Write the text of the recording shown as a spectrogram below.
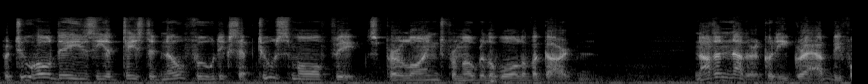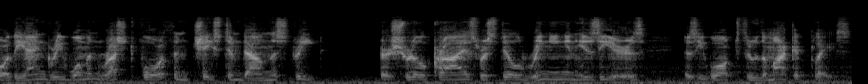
For two whole days he had tasted no food except two small figs purloined from over the wall of a garden. Not another could he grab before the angry woman rushed forth and chased him down the street. Her shrill cries were still ringing in his ears as he walked through the marketplace.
